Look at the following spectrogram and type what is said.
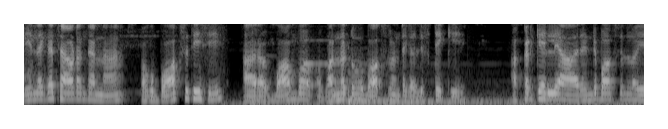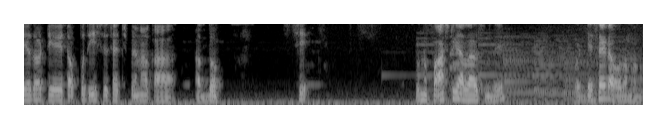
దీని దగ్గర చావడం కన్నా ఒక బాక్స్ తీసి ఆ బాంబు వన్ టూ బాక్సులు ఉంటాయి కదా లిఫ్ట్ ఎక్కి అక్కడికి వెళ్ళి ఆ రెండు బాక్సుల్లో ఏదో ఒకటి తప్పు తీసి చచ్చిపోయిన ఒక అర్థం కొంచెం ఫాస్ట్గా వెళ్ళాల్సింది. డిసైడ్ అవ్వాలి మనం.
